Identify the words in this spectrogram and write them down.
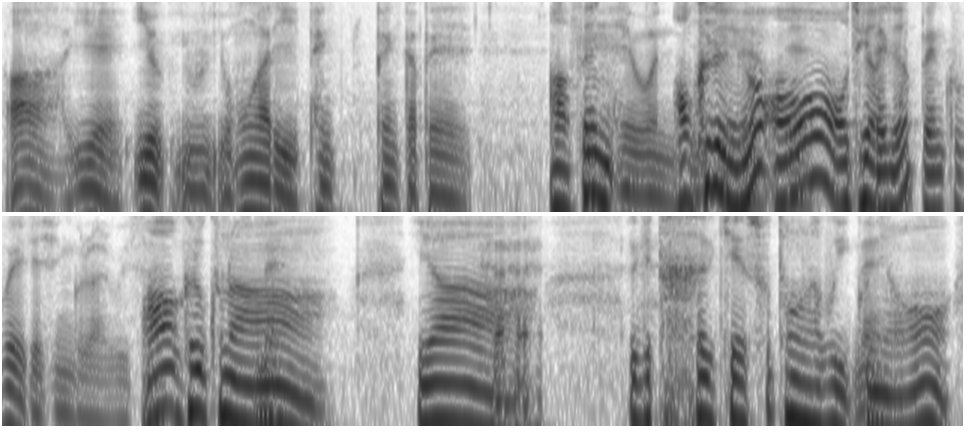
아 예, 이, 이 홍아리 팬 팬카페 아, 팬 회원. 어, 그래요? 어, 네. 어떻게 하세요? 밴쿠버에 계신 걸로 알고 있어요. 아, 그렇구나. 네. 이야. 이렇게 다 이렇게 소통을 하고 있군요. 네.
